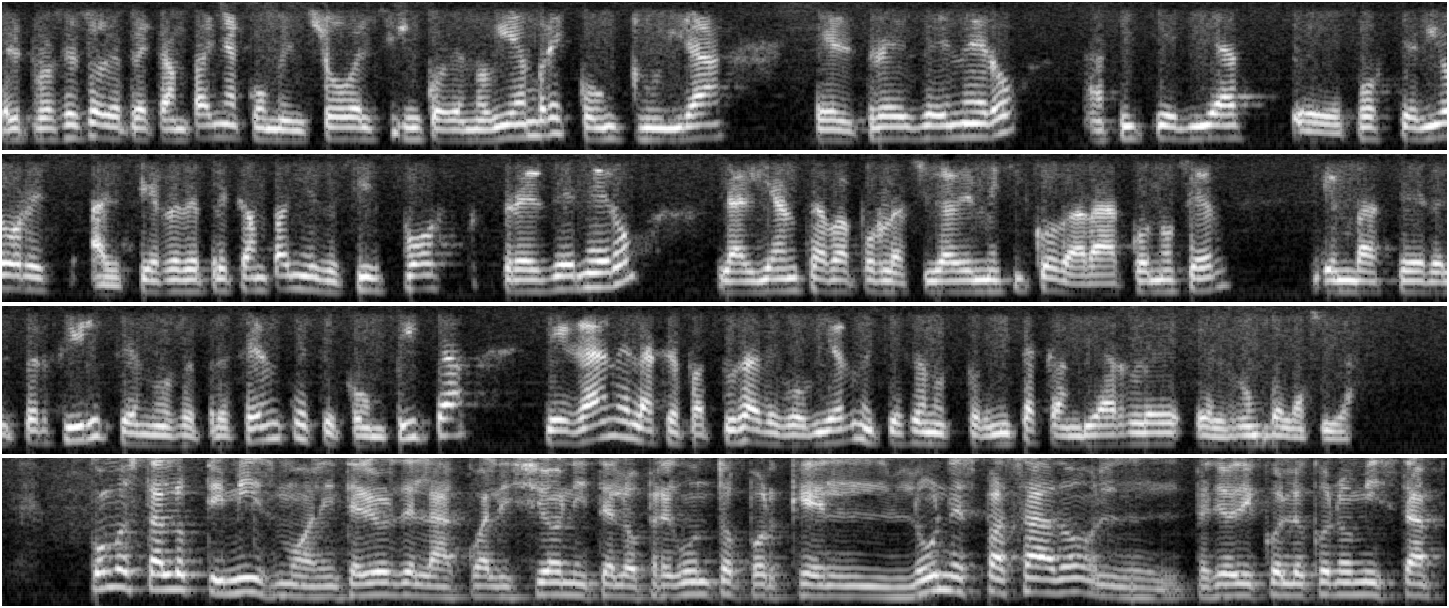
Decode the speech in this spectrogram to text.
El proceso de precampaña comenzó el 5 de noviembre, concluirá el 3 de enero, así que días eh, posteriores al cierre de precampaña, es decir, post 3 de enero, la alianza va por la Ciudad de México, dará a conocer quién va a ser el perfil que nos represente, que compita, que gane la jefatura de gobierno y que eso nos permita cambiarle el rumbo de la ciudad. ¿Cómo está el optimismo al interior de la coalición? Y te lo pregunto porque el lunes pasado el periódico El Economista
